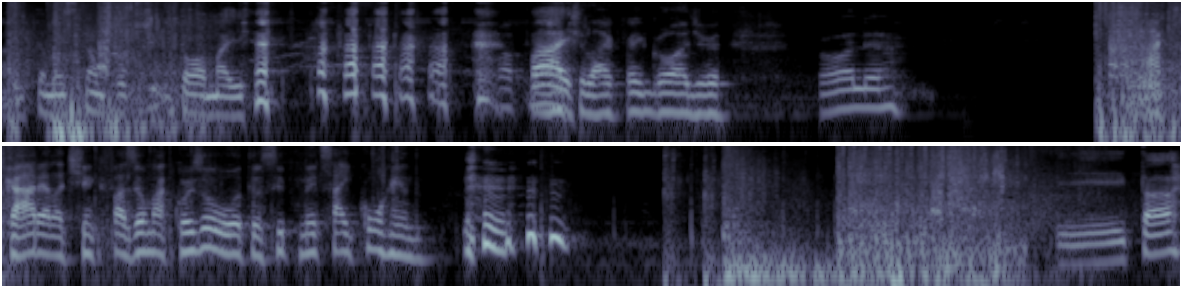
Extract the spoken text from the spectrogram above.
Aí também você tem um pouco de toma aí. Uma Vai. parte lá que foi God, velho. Olha... A cara, ela tinha que fazer uma coisa ou outra. Eu simplesmente saí correndo. Eita.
